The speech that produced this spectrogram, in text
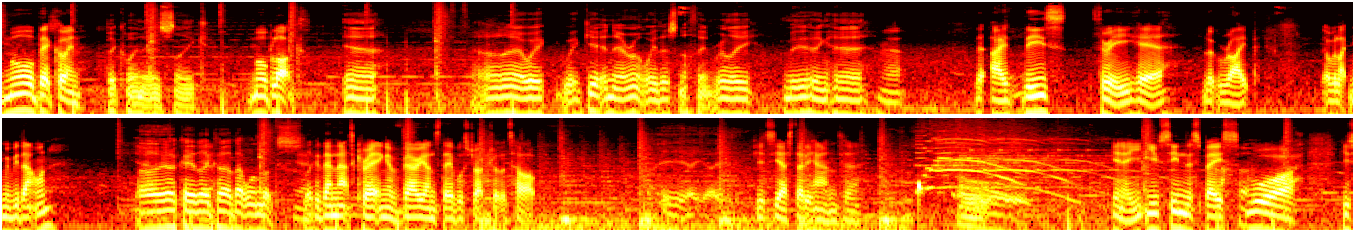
More Bitcoin, Bitcoin is like, more blocks. yeah, I don't know, we're, we're getting there, aren't we? There's nothing really moving here. Yeah. The- I, these three here look ripe. I would like maybe that one. Oh, okay, like that, that one looks like, But then that's creating a very unstable structure at the top. yeah, yeah. If you yeah, steady hand. Yeah. You know, you, you've seen the space. Whoa, you've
